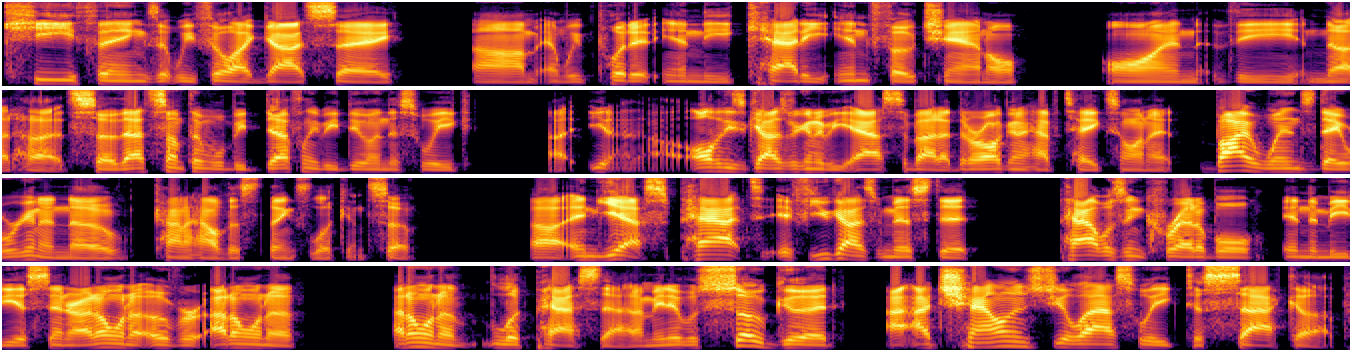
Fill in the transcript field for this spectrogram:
key things that we feel like guys say, um, and we put it in the caddy info channel on the Nut Hut. So that's something we'll be definitely be doing this week. Uh, you know, all these guys are going to be asked about it. They're all going to have takes on it. By Wednesday, we're going to know kind of how this thing's looking. So, uh, and yes, Pat, if you guys missed it, Pat was incredible in the media center. I don't want to over. I don't want to. I don't want to look past that. I mean, it was so good. I, I challenged you last week to sack up.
